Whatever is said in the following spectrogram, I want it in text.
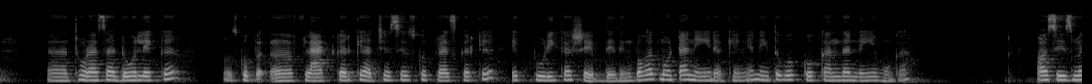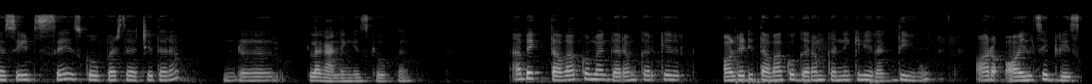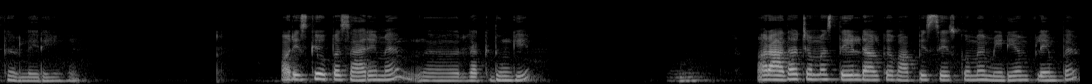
थोड़ा सा डो लेकर उसको फ्लैट करके अच्छे से उसको प्रेस करके एक पूड़ी का शेप दे देंगे। बहुत मोटा नहीं रखेंगे, नहीं तो वो कुक अंदर नहीं होगा। और सीजमें सीड्स से इसको ऊपर से अच्छी तरह लगा लेंगे इसके ऊपर। अब एक तवा को मैं गरम करके ऑलरेडी तवा को गरम करने के लिए रख दी हूँ और ऑयल से ग्रीस कर ले रही हूँ। और इसके ऊपर सारे मैं रख दूँगी। और आधा चम्मच तेल डालकर वापस से इसको मैं मीडियम फ्लेम पर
